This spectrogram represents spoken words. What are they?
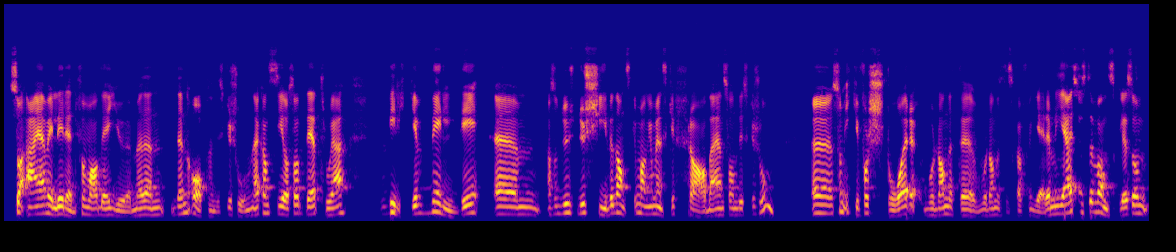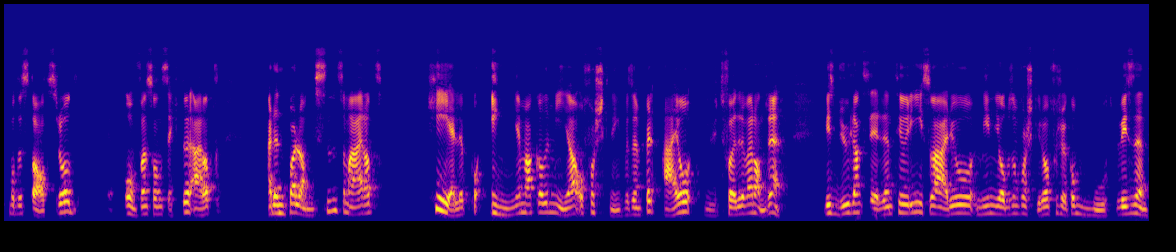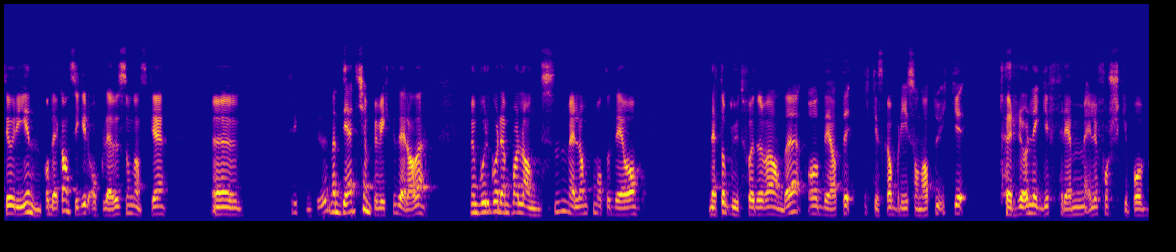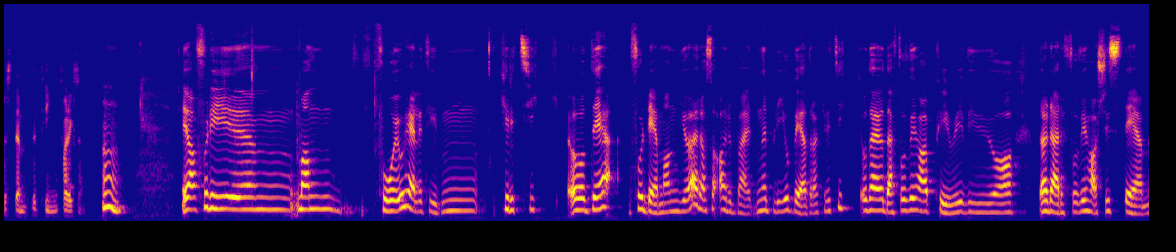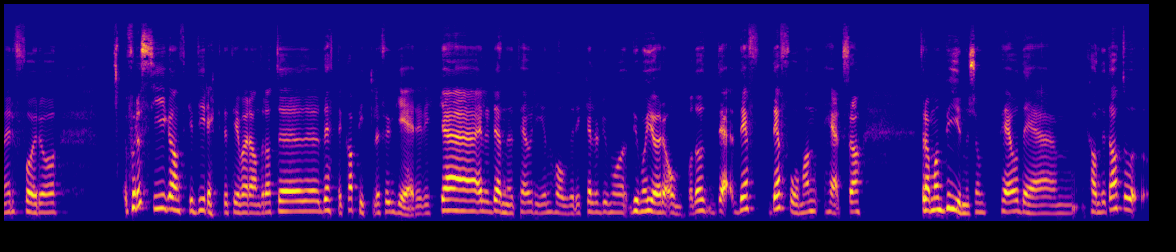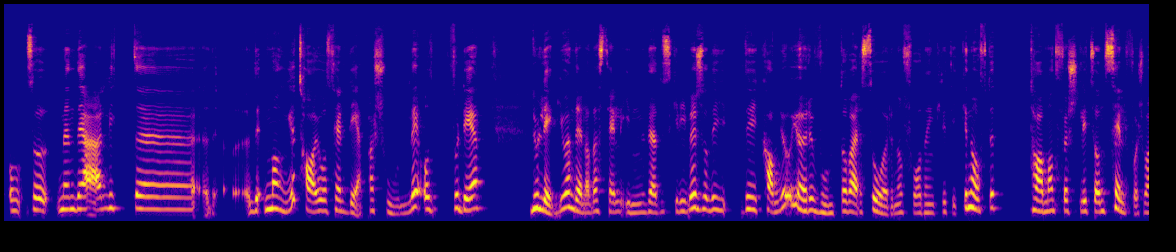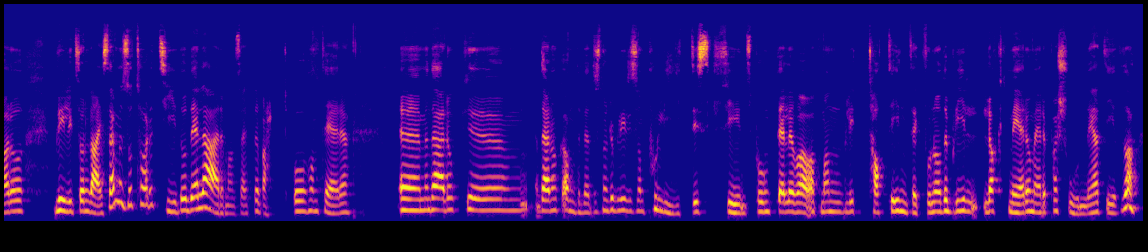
så er jeg veldig redd for hva det gjør med den, den åpne diskusjonen. Jeg kan si også at det tror jeg virker veldig um, altså du, du, skyver ganske mange mennesker fra deg en sånn diskusjon. Uh, som ikke forstår hvordan dette, hvordan dette, skal fungere. Men jeg syns det vanskelige som måte, statsråd overfor en sånn sektor, er at er den balansen som er at hele poenget med akademia og forskning f.eks. er jo å utfordre hverandre. Hvis du lanserer en teori, så er det jo min jobb som forsker å forsøke å motbevise den teorien. Og det kan sikkert oppleves som ganske uh, men det er en kjempeviktig del av det. Men hvor går den balansen mellom på en måte, det å nettopp utfordre hverandre, og det at det ikke skal bli sånn at du ikke tør å legge frem eller forske på bestemte ting, f.eks. Mm. Ja, fordi um, man får jo hele tiden kritikk, og det for det man gjør. Altså arbeidene blir jo bedre av kritikk. Og det er jo derfor vi har peer review, og det er derfor vi har systemer for å for å si ganske direkte til hverandre at uh, dette kapitlet fungerer ikke, eller denne teorien holder ikke, eller du må, du må gjøre om på det. Det, det. det, får man helt fra, fra man begynner som ph.d.-kandidat. Men det er litt uh, det, Mange tar jo også helt det personlig. og for det du legger jo en del av deg selv inn i det du skriver, så det, det kan jo gjøre vondt å være sårende og få den kritikken. Og ofte tar man først litt sånn selvforsvar og blir litt sånn lei seg, men så tar det tid, og det lærer man seg etter hvert å håndtere. Eh, men det er, nok, eh, det er nok annerledes når det blir sånn politisk synspunkt, eller at man blir tatt til inntekt for noe, og det blir lagt mer og mer personlighet i det. da.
